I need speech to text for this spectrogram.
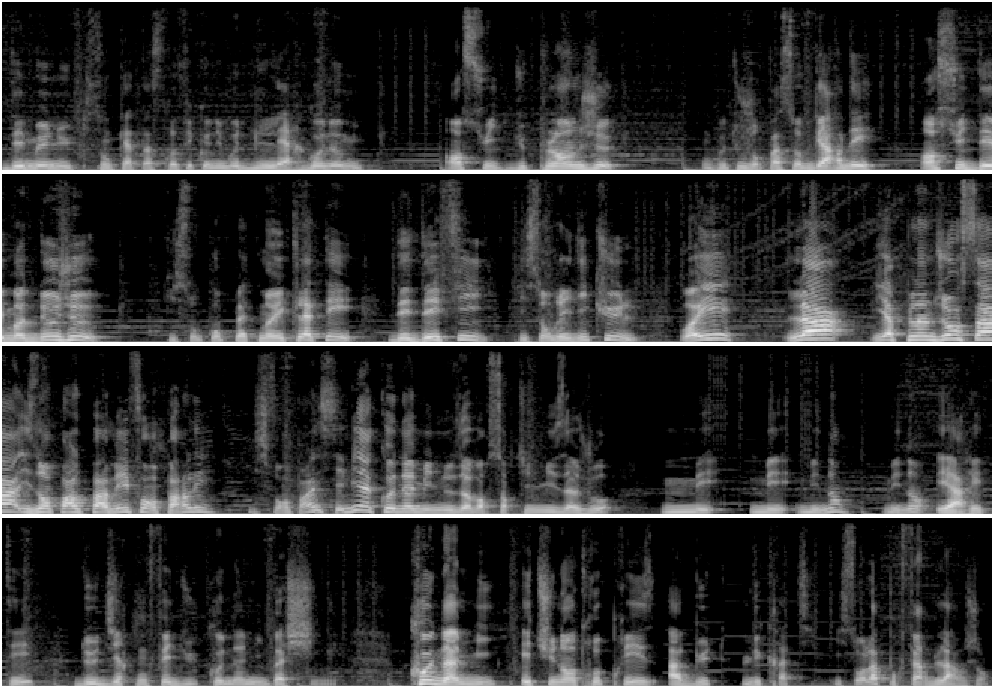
Des menus qui sont catastrophiques au niveau de l'ergonomie. Ensuite, du plan de jeu. On peut toujours pas sauvegarder. Ensuite, des modes de jeu qui sont complètement éclatés, des défis qui sont ridicules. Vous voyez Là, il y a plein de gens, ça, ils n'en parlent pas, mais il faut en parler. Il faut en parler. C'est bien Konami de nous avoir sorti une mise à jour. Mais, mais, mais non, mais non. Et arrêtez de dire qu'on fait du Konami bashing. Konami est une entreprise à but lucratif. Ils sont là pour faire de l'argent.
